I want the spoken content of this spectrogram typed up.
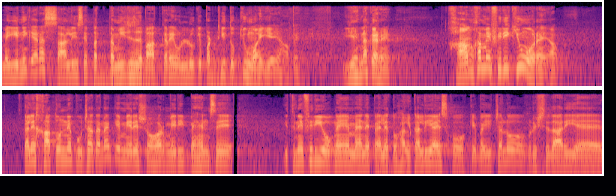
میں یہ نہیں کہہ رہا سالی سے بدتمیزی سے بات کریں الو کی پٹھی تو کیوں آئی ہے یہاں پہ یہ نہ کریں خام خاں میں فری کیوں ہو رہے ہیں آپ کل ایک خاتون نے پوچھا تھا نا کہ میرے شوہر میری بہن سے اتنے فری ہو گئے ہیں میں نے پہلے تو ہلکا لیا اس کو کہ بھائی چلو رشتے داری ہے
